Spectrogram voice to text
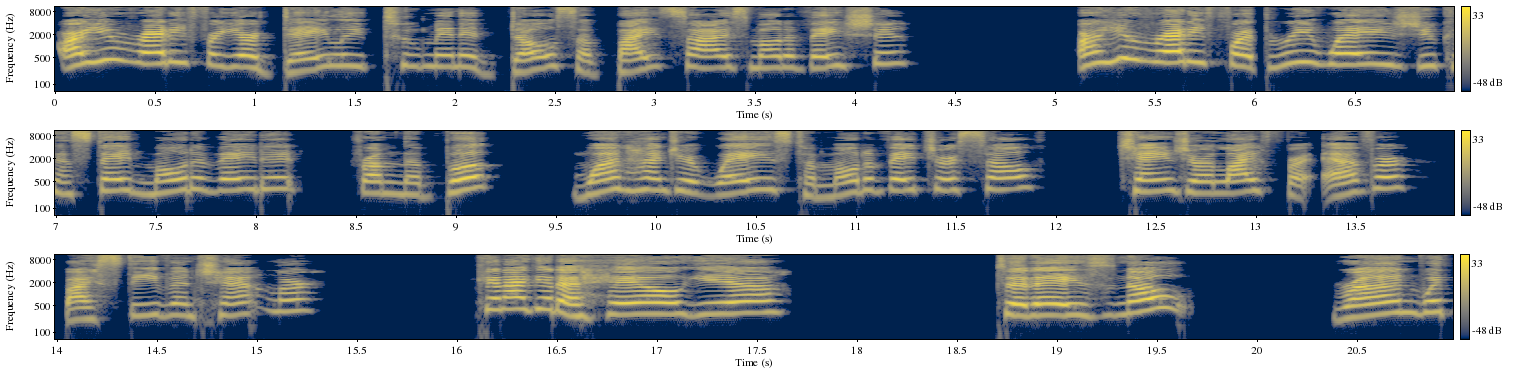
Are you ready for your daily two minute dose of bite sized motivation? Are you ready for three ways you can stay motivated from the book 100 Ways to Motivate Yourself? Change Your Life Forever by Stephen Chandler? Can I get a hell yeah? Today's note Run with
